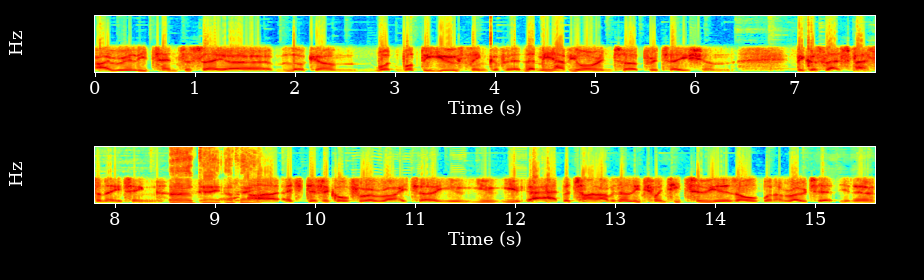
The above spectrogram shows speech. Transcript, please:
I really tend to say, uh, "Look, um, what what do you think of it? Let me have your interpretation, because that's fascinating." Okay. Okay. Uh, it's difficult for a writer. You, you, you. At the time, I was only 22 years old when I wrote it. You know,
